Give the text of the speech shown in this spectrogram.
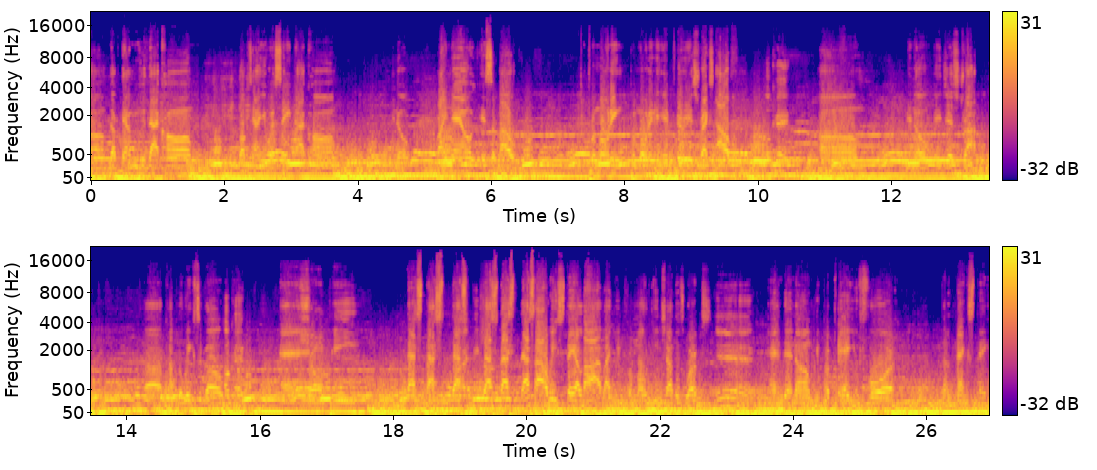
Um, DuckDownMusic.com. BucktownUSA.com. You know, right now it's about promoting promoting the Imperius Rex album. Okay. Um, you know, it just dropped uh, a couple of weeks ago. Okay. And Sean P. that's that's that's Alright, that's that's that's how we stay alive. Like we promote each other's works, Yeah. and then um, we prepare you for the next thing.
